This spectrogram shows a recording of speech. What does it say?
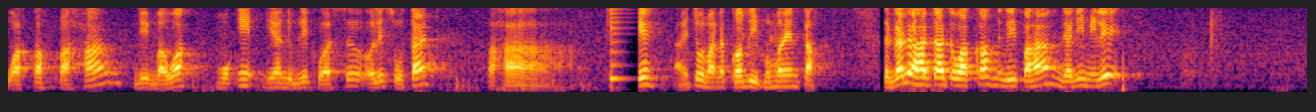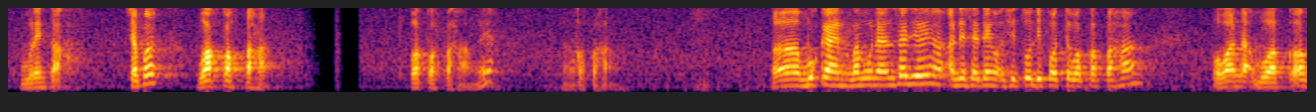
wakaf Pahang di bawah mu'id yang diberi kuasa oleh Sultan Pahang. Okey, ha, itu makna qadi, pemerintah. Segala harta atau wakaf negeri Pahang jadi milik pemerintah. Siapa? Wakaf Pahang. Wakaf Pahang, ya. Kau faham. Uh, bukan bangunan saja ya. Ada saya tengok situ di portal wakaf Pahang. Orang nak berwakaf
